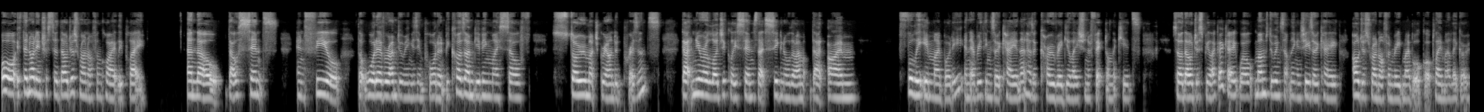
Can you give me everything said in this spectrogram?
Or if they're not interested, they'll just run off and quietly play. And they'll they'll sense and feel that whatever I'm doing is important because I'm giving myself so much grounded presence that neurologically sends that signal that I'm that I'm fully in my body and everything's okay and that has a co-regulation effect on the kids. So they'll just be like okay well mum's doing something and she's okay. I'll just run off and read my book or play my lego.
